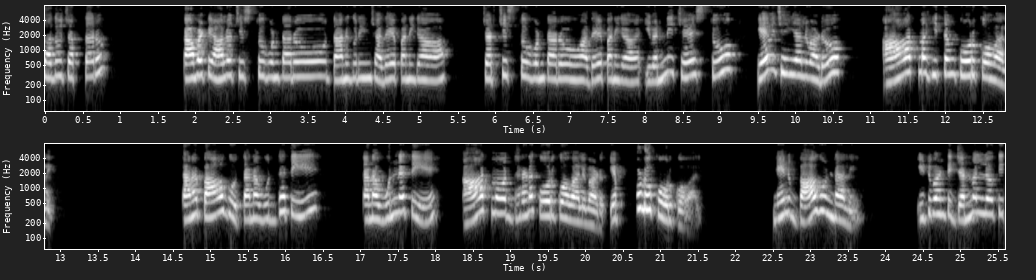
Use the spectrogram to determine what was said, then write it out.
చదువు చెప్తారు. కాబట్టి ఆలోచిస్తూ ఉంటారు దాని గురించి అదే పనిగా చర్చిస్తూ ఉంటారు అదే పనిగా ఇవన్నీ చేస్తూ ఏమి చేయాలి వాడు? ఆత్మహితం కోరుకోవాలి. తన బాగు తన ఉద్ధతి తన ఉన్నతి ఆత్మోద్ధరణ కోరుకోవాలి వాడు. ఎప్పుడూ కోరుకోవాలి. నేను బాగుండాలి. ఇటువంటి జన్మల్లోకి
